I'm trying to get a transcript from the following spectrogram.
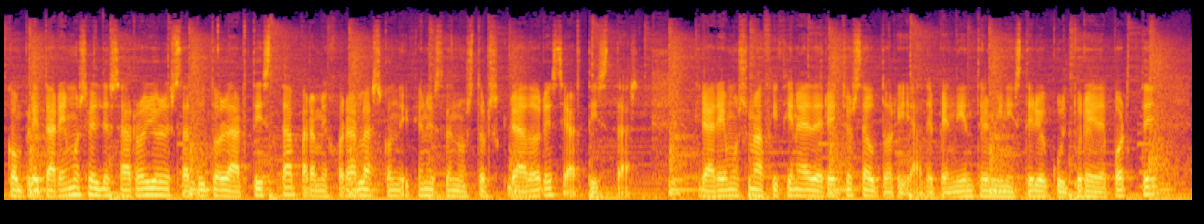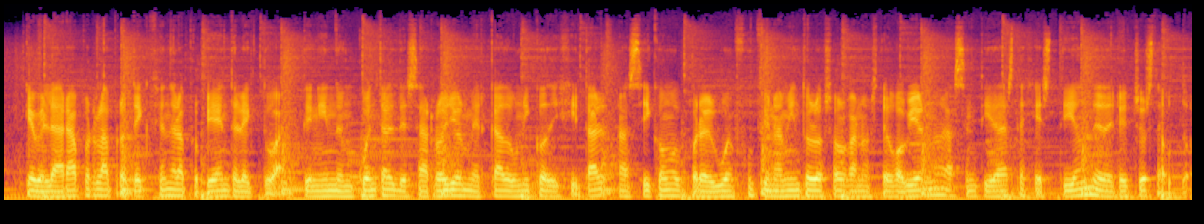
completaremos el desarrollo del Estatuto del Artista para mejorar las condiciones de nuestros creadores y artistas. Crearemos una oficina de derechos de autoría, dependiente del Ministerio de Cultura y Deporte, que velará por la protección de la propiedad intelectual, teniendo en cuenta el desarrollo del mercado único digital, así como por el buen funcionamiento de los órganos de gobierno y las entidades de gestión de derechos de autor.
